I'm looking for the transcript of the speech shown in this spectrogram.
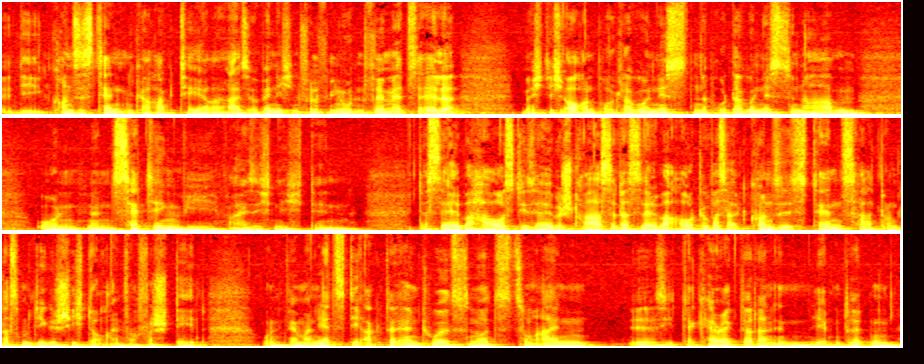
die konsistenten Charaktere. Also wenn ich einen Fünf-Minuten-Film erzähle, möchte ich auch einen Protagonisten, eine Protagonistin haben und ein Setting wie, weiß ich nicht, den, dasselbe Haus, dieselbe Straße, dasselbe Auto, was halt Konsistenz hat und dass man die Geschichte auch einfach versteht. Und wenn man jetzt die aktuellen Tools nutzt, zum einen sieht der Charakter dann in jedem dritten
